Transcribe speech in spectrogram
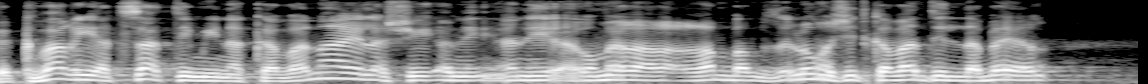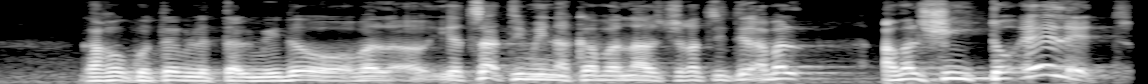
וכבר יצאתי מן הכוונה, אלא שאני אני אומר הרמב"ם, זה לא מה שהתכוונתי לדבר, ככה הוא כותב לתלמידו, אבל יצאתי מן הכוונה שרציתי, אבל, אבל שהיא תועלת,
